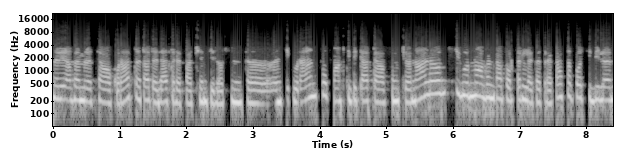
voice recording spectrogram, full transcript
Noi avem rețeaua curată, toate datele pacienților sunt uh, în siguranță, activitatea funcțională. Sigur, nu avem raportările către casă posibile.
